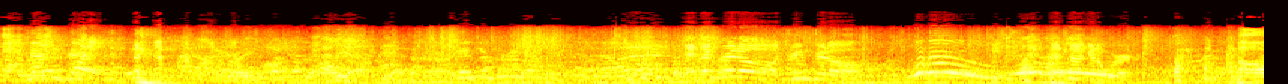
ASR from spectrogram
set. Magic pudding. Oh, it's a griddle! It's a griddle, dream griddle! Woohoo! That's not gonna work. Oh,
